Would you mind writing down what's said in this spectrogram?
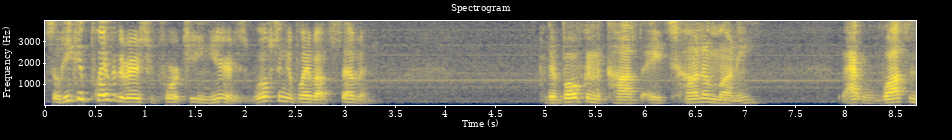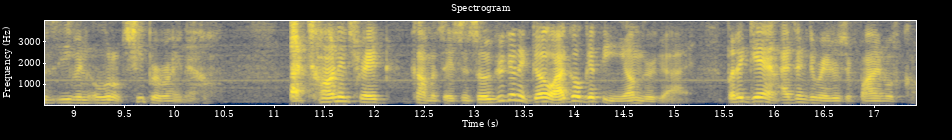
So he could play for the Raiders for 14 years. Wilson could play about seven. They're both going to cost a ton of money. That Watson's even a little cheaper right now. A ton in trade compensation. So if you're going to go, I go get the younger guy. But again, I think the Raiders are fine with Carr.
